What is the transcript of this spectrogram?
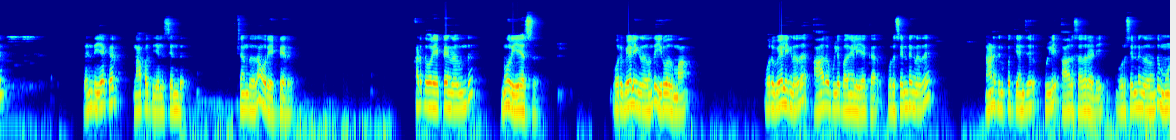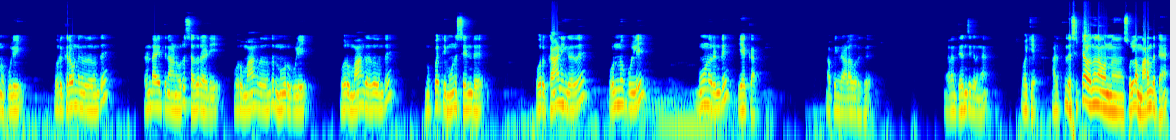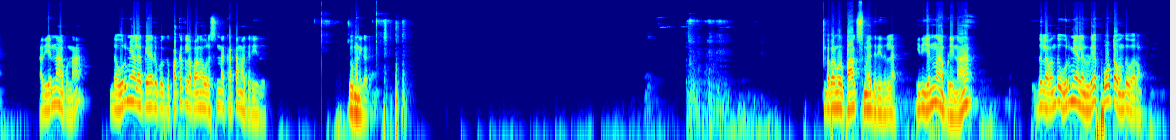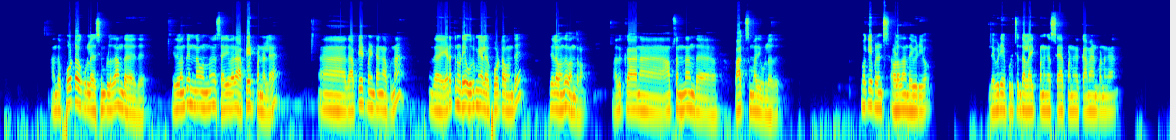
ரெண்டு ஏக்கர் நாற்பத்தி ஏழு செண்டு. செண்டு தான் ஒரு ஹெக்டேரு அடுத்து ஒரு ஹெக்டேருங்கிறது வந்து நூறு ஏர்ஸு ஒரு வேலிங்கிறது வந்து இருபது மா ஒரு வேலிங்கிறது ஆறு புள்ளி பதினேழு ஏக்கர். ஒரு செண்டுங்கிறது நானூற்றி முப்பத்தி அஞ்சு புள்ளி ஆறு சதுர அடி. ஒரு செண்டுங்கிறது வந்து மூணு புளி ஒரு கிரவுண்டுங்கிறது வந்து ரெண்டாயிரத்தி நானூறு சதுர அடி. ஒரு மாங்கிறது வந்து நூறு குழி ஒரு மாங்கிறது வந்து முப்பத்தி மூணு செண்டு. ஒரு காணிங்கிறது ஒன்று புள்ளி மூணு ரெண்டு ஏக்கர். அப்படிங்கிற அளவு இருக்குது அதெல்லாம் தெரிஞ்சுக்கிறேங்க. ஓகே. அடுத்து இந்த சிட்டாவில் வந்து நான் ஒன்று சொல்ல மறந்துட்டேன். அது என்ன அப்படின்னா இந்த உரிமையாளர் பேருக்கு பக்கத்தில் பார்த்தா ஒரு சின்ன கட்டமாக தெரியுது. ஜூம் பண்ணி காட்டேன் இந்த பாருங்கள் ஒரு பாக்ஸ் மாதிரி தெரியுதுல்ல. இது என்ன அப்படின்னா இதில் வந்து உரிமையாளருடைய ஃபோட்டோ வந்து வரும். அந்த ஃபோட்டோக்குள்ள சிம்பிள் தான் அந்த இது. இது வந்து இன்னும் ஒன்று சரிவர அப்டேட் பண்ணலை. அதை அப்டேட் பண்ணிட்டாங்க அப்படின்னா இந்த இடத்தினுடைய உரிமையாளர் ஃபோட்டோ வந்து இதில் வந்து வந்துடும் அதுக்கான ஆப்ஷன் தான் இந்த பாக்ஸ் மாதிரி உள்ளது. ஓகே ஃப்ரெண்ட்ஸ் அவ்வளோதான் இந்த வீடியோ இந்த வீடியோ பிடிச்சிருந்தா லைக் பண்ணுங்கள் ஷேர் பண்ணுங்கள் கமெண்ட் பண்ணுங்கள்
